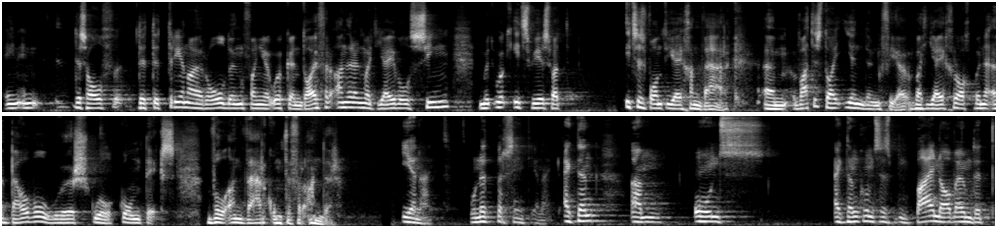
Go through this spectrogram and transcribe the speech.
en en dis half dit te tree in daai rol ding van jou ook in daai verandering wat jy wil sien moet ook iets wees wat iets is waartoe jy gaan werk. Ehm um, wat is daai een ding vir jou wat jy graag binne 'n Belwel hoërskool konteks wil aan werk om te verander? Eenheid. 100% eenheid. Ek dink um ons ek dink ons is baie naby om dit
